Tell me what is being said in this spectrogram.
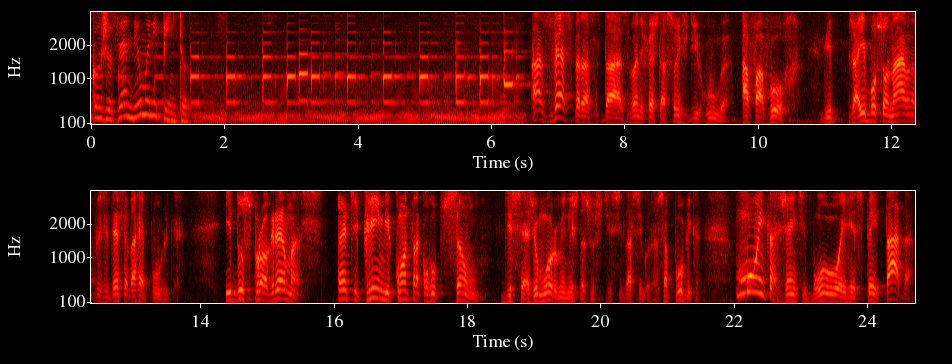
com José Neumann e Pinto. Às vésperas das manifestações de rua a favor de Jair Bolsonaro na presidência da República e dos programas anticrime contra a corrupção de Sérgio Moro, ministro da Justiça e da Segurança Pública, muita gente boa e respeitada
